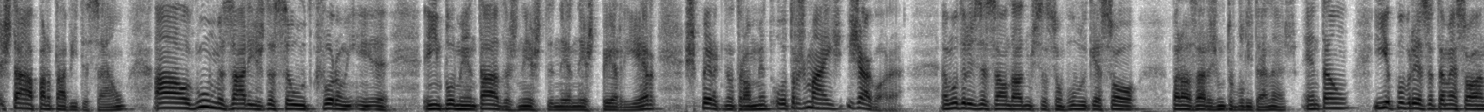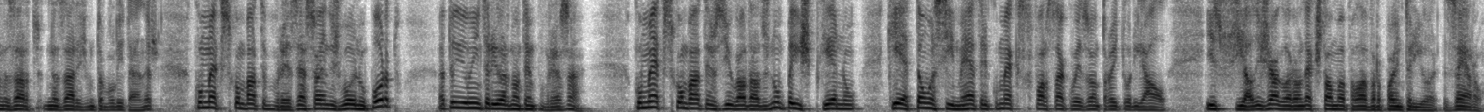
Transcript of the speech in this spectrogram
está a parte da habitação, há algumas áreas da saúde que foram eh, implementadas neste, neste PRR, espero que naturalmente outras mais. E já agora, a modernização da administração pública é só para as áreas metropolitanas? Então, e a pobreza também é só há nas, ar- nas áreas metropolitanas? Como é que se combate a pobreza? É só em Lisboa e no Porto? Até e o interior não tem pobreza? Como é que se combate as desigualdades num país pequeno que é tão assimétrico? Como é que se reforça a coesão territorial e social? E já agora, onde é que está uma palavra para o interior? Zero.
